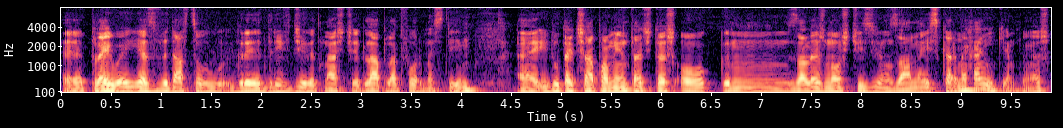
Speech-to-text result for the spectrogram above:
e, Playway jest wydawcą gry Drift 19 dla platformy Steam. E, I tutaj trzeba pamiętać też o zależności związanej z karmechanikiem, ponieważ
